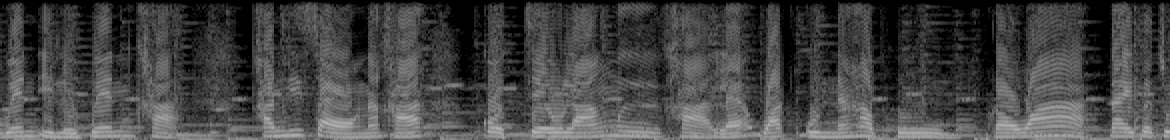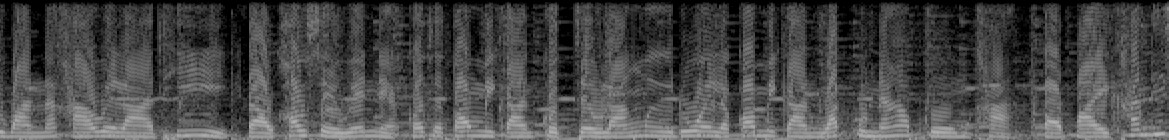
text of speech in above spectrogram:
เว่นอีเลฟเว่นค่ะ ขั้นที่ 2 นะคะ กดเจลล้างมือค่ะ และวัดอุณหภูมิ เพราะว่าในปัจจุบันนะคะ เวลาที่เราเข้าเซเว่นเนี่ยก็จะต้องมีการกดเจลล้างมือด้วย แล้วก็มีการวัดอุณหภูมิค่ะ ต่อไปขั้นที่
